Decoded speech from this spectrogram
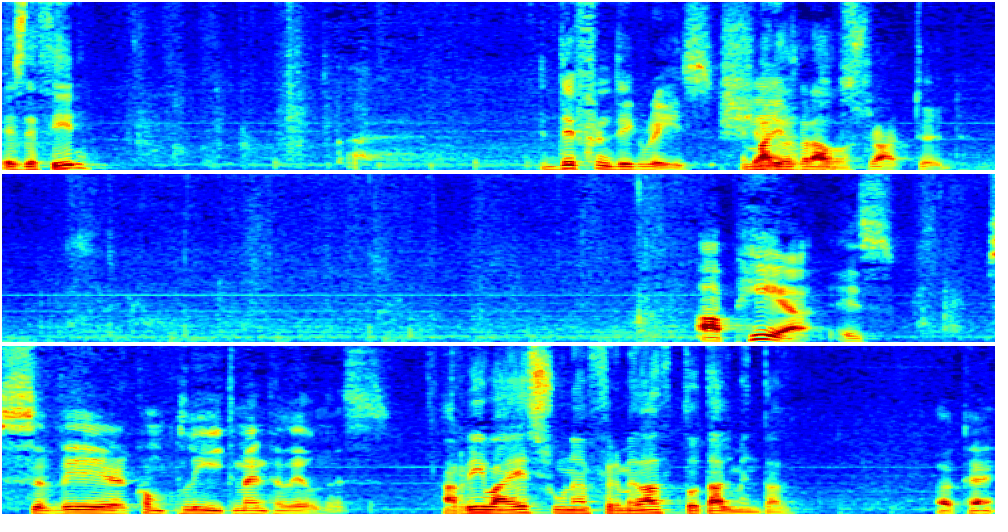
Es decir, different degrees, Shen varios grados. obstructed. Up here is severe, complete mental illness. Arriba es una enfermedad total mental. Okay.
